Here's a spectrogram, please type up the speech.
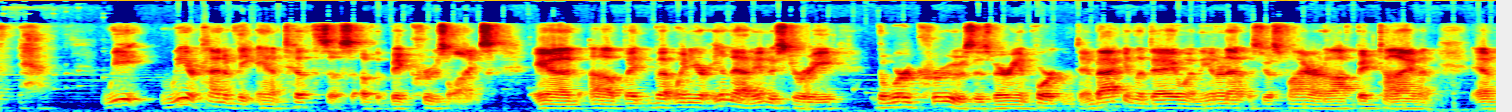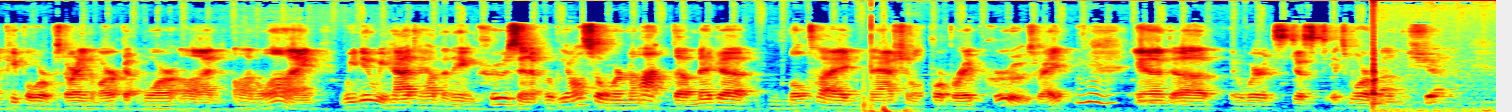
we we are kind of the antithesis of the big cruise lines, and uh, but but when you're in that industry, the word cruise is very important. And back in the day when the internet was just firing off big time and, and people were starting to market more on online, we knew we had to have the name cruise in it, but we also were not the mega multinational corporate cruise, right? Mm-hmm. And uh, where it's just, it's more about the ship.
